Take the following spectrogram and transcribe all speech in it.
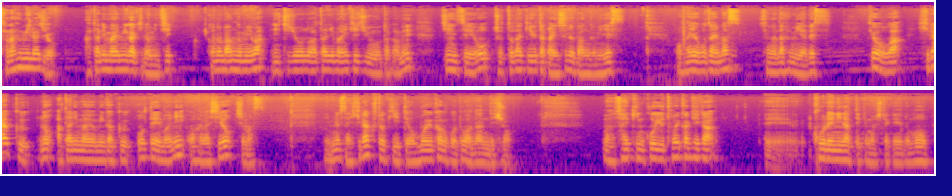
サナフミラジオ当たり前磨きの道。この番組は日常の当たり前基準を高め人生をちょっとだけ豊かにする番組です。おはようございます。真田文也です。今日は開くの当たり前を磨くをテーマにお話をします。え皆さん開くと聞いて思い浮かぶことは何でしょう？まあ最近こういう問いかけが、えー、恒例になってきましたけれども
